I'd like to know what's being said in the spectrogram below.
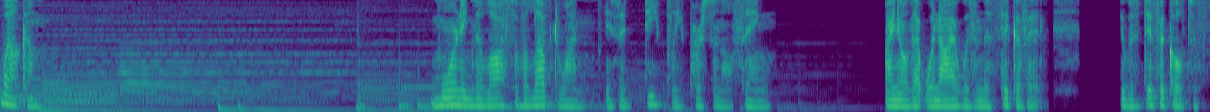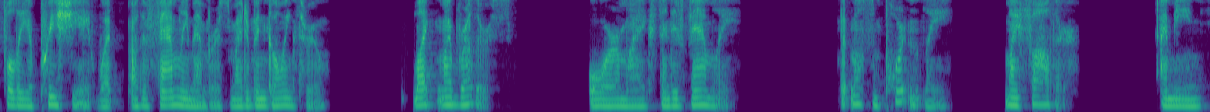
Welcome. Mourning the loss of a loved one is a deeply personal thing. I know that when I was in the thick of it, it was difficult to fully appreciate what other family members might have been going through, like my brothers or my extended family but most importantly, my father. I mean,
